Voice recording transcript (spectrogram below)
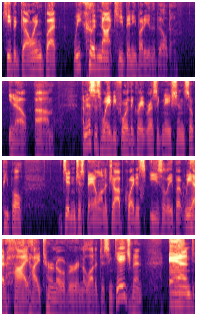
keep it going, but we could not keep anybody in the building. You know, um, I mean, this is way before the Great Resignation, so people didn't just bail on a job quite as easily, but we had high, high turnover and a lot of disengagement. And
